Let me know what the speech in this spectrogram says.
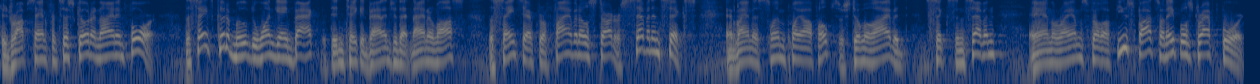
to drop San Francisco to 9-4. The Saints could have moved to one game back, but didn't take advantage of that Niner loss. The Saints, after a 5-0 start, are 7-6. Atlanta's slim playoff hopes are still alive at 6-7, and the Rams fell a few spots on April's draft board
